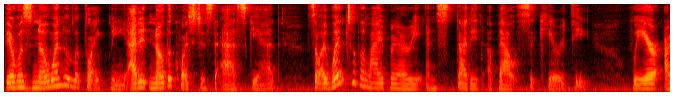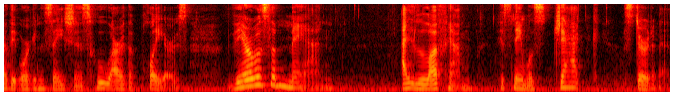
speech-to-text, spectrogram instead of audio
There was no one who looked like me. I didn't know the questions to ask yet. So I went to the library and studied about security. Where are the organizations? Who are the players? There was a man, I love him. His name was Jack Sturdivant.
